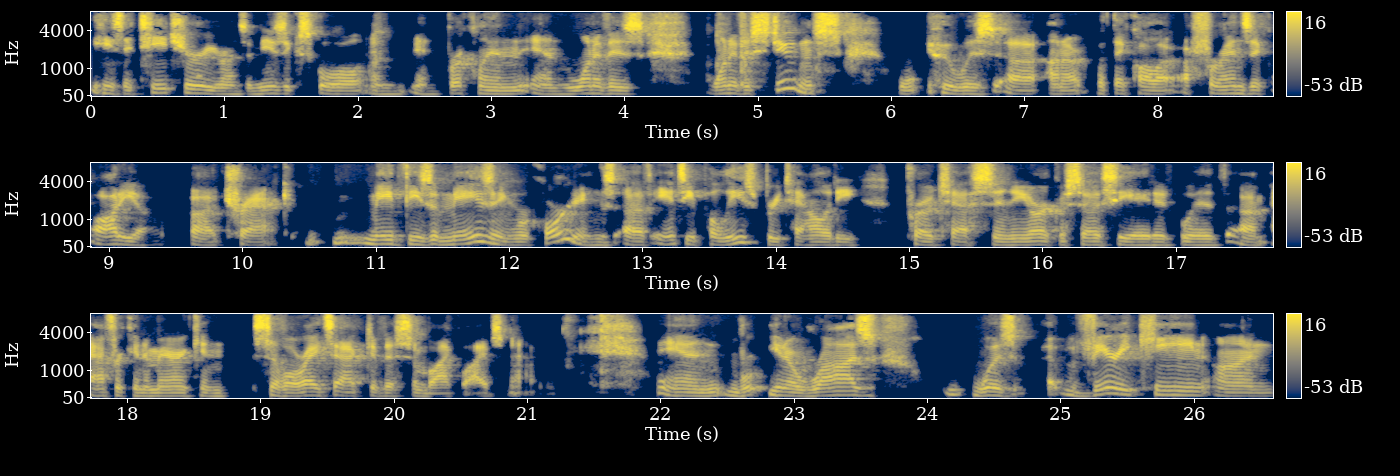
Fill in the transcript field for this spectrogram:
He's a teacher. He runs a music school in, in Brooklyn, and one of his one of his students, who was uh, on a what they call a, a forensic audio uh, track made these amazing recordings of anti-police brutality protests in New York associated with um, African American civil rights activists and Black Lives Matter. And you know, Raz was very keen on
